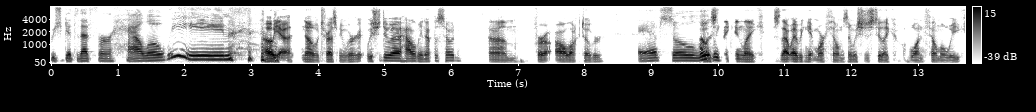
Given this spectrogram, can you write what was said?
we should get to that for Halloween. oh yeah, no, trust me, we're we should do a Halloween episode, um, for all October. Absolutely. I was thinking like so that way we can get more films, and we should just do like one film a week.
